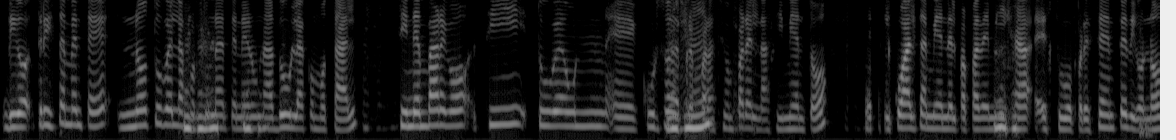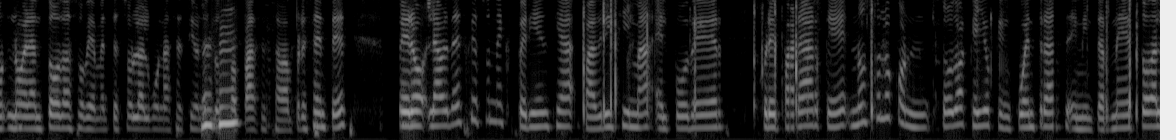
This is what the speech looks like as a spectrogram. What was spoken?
digo, tristemente no tuve la fortuna de tener una dula como tal, sin embargo, sí tuve un eh, curso de preparación para el nacimiento el cual también el papá de mi hija estuvo presente. Digo, no, no eran todas, obviamente solo algunas sesiones los papás estaban presentes, pero la verdad es que es una experiencia padrísima el poder prepararte, no solo con todo aquello que encuentras en internet, todas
